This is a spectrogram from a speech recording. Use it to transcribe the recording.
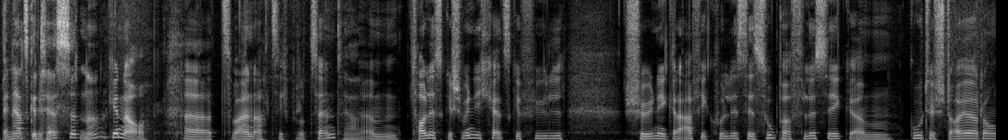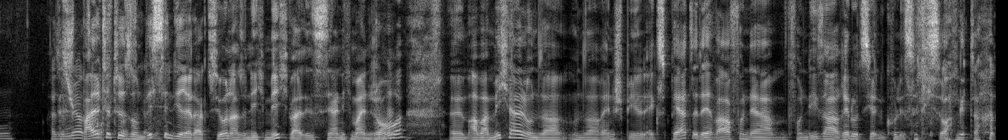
Ben hat es getestet, ne? Genau, äh, 82 Prozent. Ja. Ähm, tolles Geschwindigkeitsgefühl, schöne Grafikkulisse, super flüssig, ähm, gute Steuerung, also es spaltete so ein bisschen die Redaktion, also nicht mich, weil es ist ja nicht mein Genre, mhm. ähm, aber Michael, unser, unser Rennspiel-Experte, der war von, der, von dieser reduzierten Kulisse nicht so angetan.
